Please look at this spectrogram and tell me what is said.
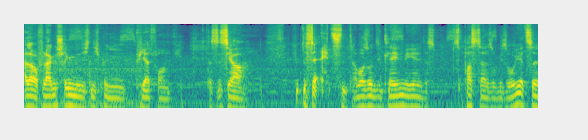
Also auf langen Strecken will ich nicht mit dem Pferd fahren. Das ist ja, ist ja ätzend. Aber so die kleinen Wege, das, das passt ja sowieso. Jetzt äh,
